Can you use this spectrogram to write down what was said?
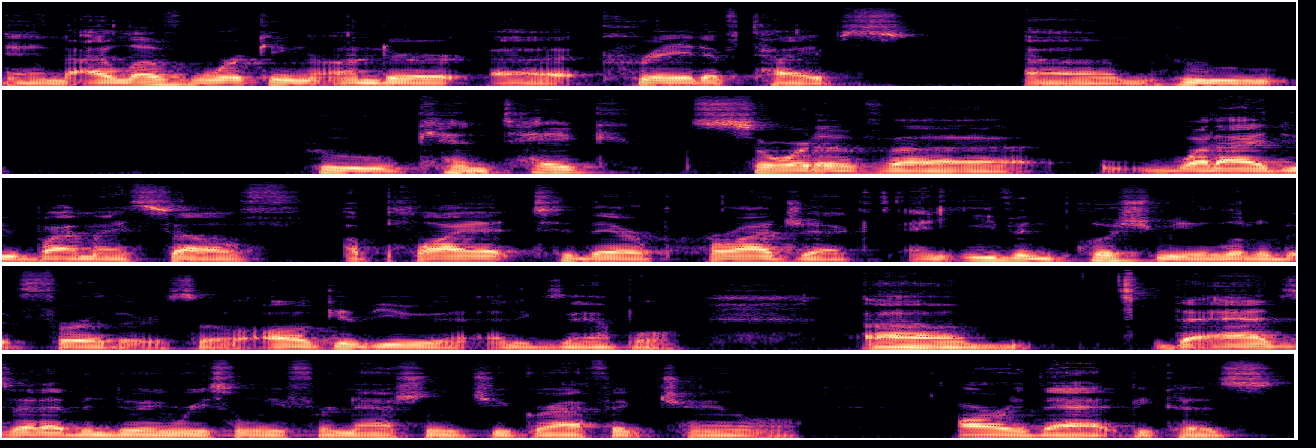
and I love working under uh, creative types um, who who can take sort of uh, what I do by myself, apply it to their project, and even push me a little bit further. So I'll give you an example. Um, the ads that I've been doing recently for National Geographic Channel are that because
